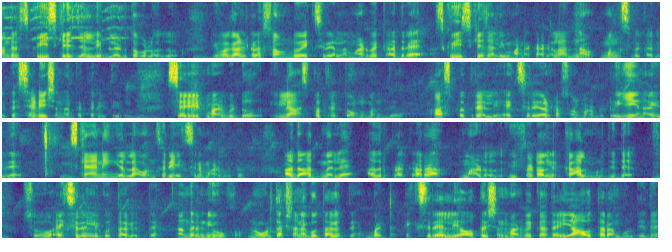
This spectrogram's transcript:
ಅಂದರೆ ಸ್ಕ್ವೀಸ್ ಕೇಜಲ್ಲಿ ಬ್ಲಡ್ ತೊಗೊಳ್ಳೋದು. ಇವಾಗ ಅಲ್ಟ್ರಾಸೌಂಡು ಎಕ್ಸ್ರೇ ಎಲ್ಲ ಮಾಡಬೇಕಾದ್ರೆ ಸ್ಕ್ವೀಸ್ ಕೇಜಲ್ಲಿ ಮಾಡೋಕ್ಕಾಗಲ್ಲ. ಅದನ್ನ ಮಂಗಿಸ್ಬೇಕಾಗುತ್ತೆ ಸೆಡೇಷನ್ ಅಂತ ಕರಿತೀವಿ. ಸೆಡೇಟ್ ಮಾಡಿಬಿಟ್ಟು ಇಲ್ಲಿ ಆಸ್ಪತ್ರೆಗೆ ತೊಗೊಂಡು ಬಂದು ಆಸ್ಪತ್ರೆಯಲ್ಲಿ ಎಕ್ಸ್ರೇ ಅಲ್ಟ್ರಾಸೌಂಡ್ ಮಾಡಿಬಿಟ್ಟು ಏನಾಗಿದೆ ಸ್ಕ್ಯಾನಿಂಗ್ ಎಲ್ಲ ಒಂದ್ಸರಿ ಎಕ್ಸ್ರೇ ಮಾಡಿಬಿಟ್ಟು ಅದಾದಮೇಲೆ ಅದ್ರ ಪ್ರಕಾರ ಮಾಡೋದು. ಇಫ್ ಎಟ್ ಆಲ್ ಕಾಲು ಮುರಿದಿದೆ ಸೊ ಎಕ್ಸ್ರೇಲಿ ಗೊತ್ತಾಗುತ್ತೆ. ಅಂದರೆ ನೀವು ನೋಡಿದ ತಕ್ಷಣ ಗೊತ್ತಾಗುತ್ತೆ. ಬಟ್ ಎಕ್ಸ್ರೇಲಿ ಆಪ್ರೇಷನ್ ಮಾಡಬೇಕಾದ್ರೆ ಯಾವ ಥರ ಮುರಿದಿದೆ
